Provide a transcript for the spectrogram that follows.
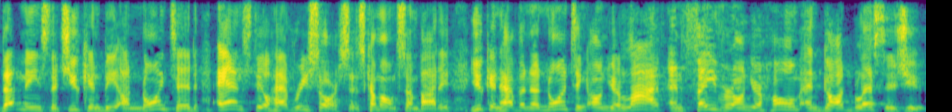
That means that you can be anointed and still have resources. Come on, somebody. You can have an anointing on your life and favor on your home, and God blesses you.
